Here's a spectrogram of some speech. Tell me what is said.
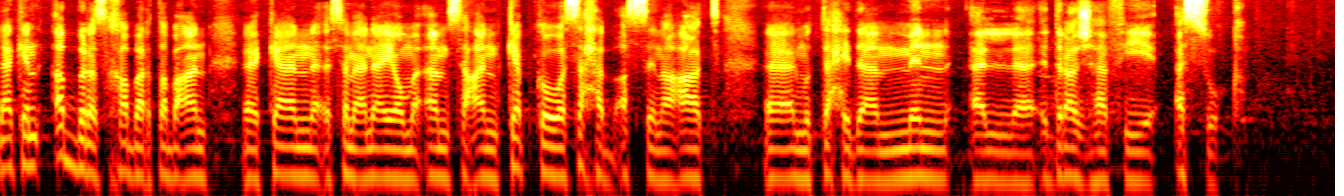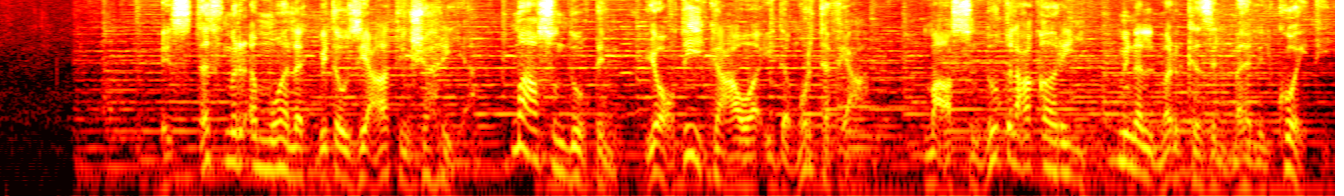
لكن أبرز خبر طبعا آه، كان سمعناه يوم أمس عن كيبكو وسحب الصناعات المتحدة من إدراجها في السوق. استثمر أموالك بتوزيعات شهرية مع صندوق يعطيك عوائد مرتفعة مع الصندوق العقاري من المركز المالي الكويتي.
